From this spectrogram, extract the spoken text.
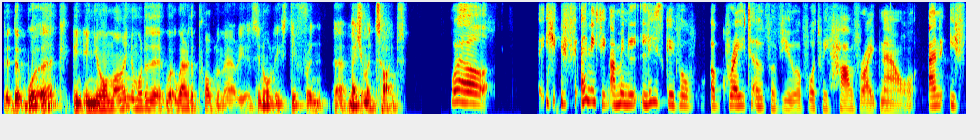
that, that work in, in, your mind, and what are the where are the problem areas in all these different uh, measurement types? Well, if anything, I mean, Liz gave a, a, great overview of what we have right now, and if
